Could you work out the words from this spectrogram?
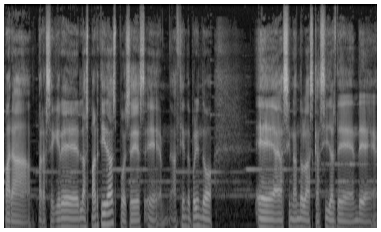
para, seguir eh, las partidas, pues es eh, haciendo, poniendo, eh, asignando las casillas de,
